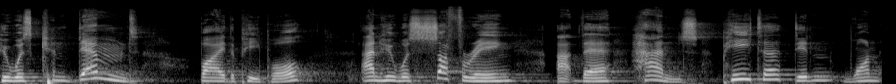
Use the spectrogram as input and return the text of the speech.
who was condemned by the people and who was suffering at their hands. Peter didn't want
